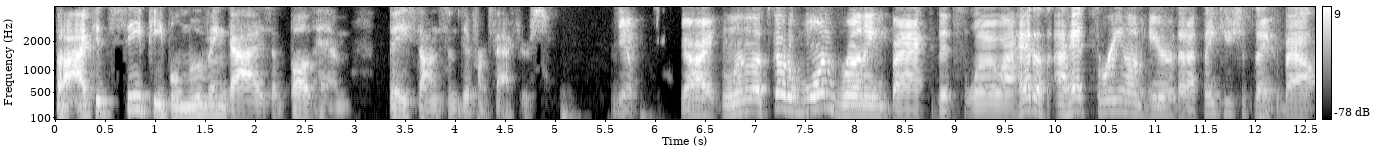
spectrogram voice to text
but I could see people moving guys above him based on some different factors. Yep. All right, well, let's go to one running back that's low. I had a I had three on here that I think you should think about.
